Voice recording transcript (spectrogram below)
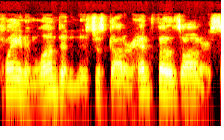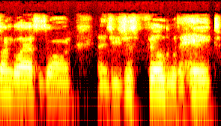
plane in London and has just got her headphones on, her sunglasses on, and she's just filled with hate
